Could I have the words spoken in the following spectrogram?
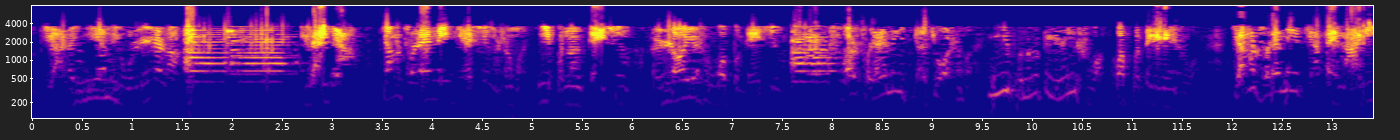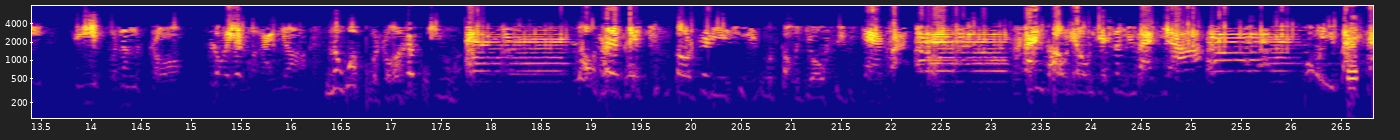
爹了，你也没有人了。冤家讲出来，你爹姓什么？你不能改姓。老爷说我不改姓。说出来，你爹叫什么？你不能对人说，我不对人说。讲出来，你爹在哪里？你不能找。老爷说俺娘，那我不找还不行吗？老太太听到这里，心如刀绞，肺里剑穿，喊到了一声冤家。为咱家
